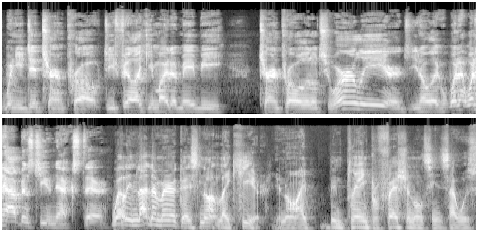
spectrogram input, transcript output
when you did turn pro? Do you feel like you might have maybe turned pro a little too early, or you know, like what what happens to you next there? Well, in Latin America, it's not like here. You know, I've been playing professional since I was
